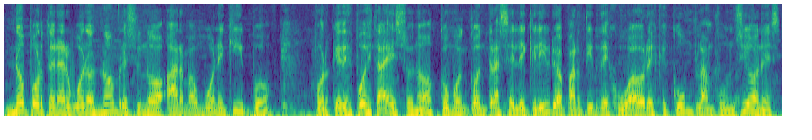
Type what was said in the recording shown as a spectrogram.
no por tener buenos nombres uno arma un buen equipo. Porque después está eso, ¿no? Cómo encontrás el equilibrio a partir de jugadores que cumplan funciones.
